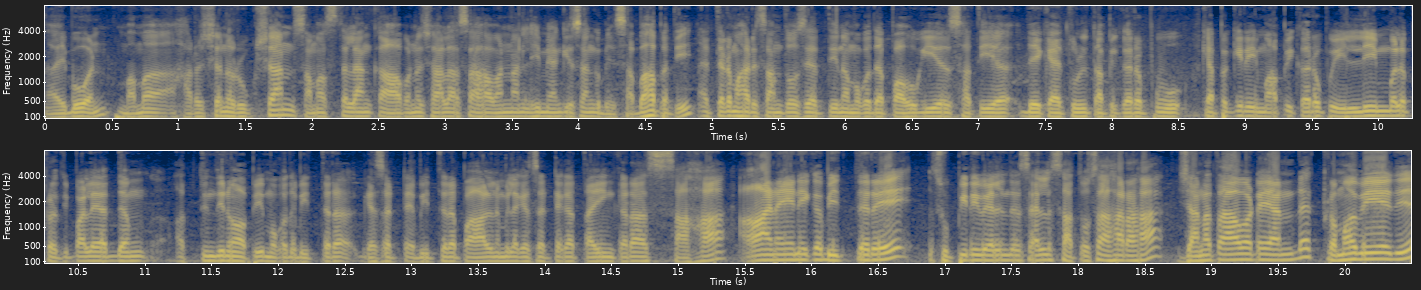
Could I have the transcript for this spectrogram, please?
අයිබෝන් මම හර්ෂණ රුක්ෂන් සමස්ත ලංකා ආපන ශාලා සහවන්නන් හිමියන්ගේ සංගමේ සභාපති. ඇත්තටම හරි සන්තෝෂයක් තියෙනවා. මොකද පහුගිය සතිය දෙක ඇතුළත අපි කරපු කැපකිරීම අපි කරපු ඉල්ලීම් වල ප්‍රතිඵලයක් දැන් අත්විඳිනවා අපි. මොකද බිත්තර ගැසට් බිත්තර පාලන මිල ගැසට් එකත් අයින් කරා සහ ආනයනික බිත්තරේ සුපිරි වෙළඳ සැල් සතොස හරහා ජනතාවට යන්න ක්‍රමවේදය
